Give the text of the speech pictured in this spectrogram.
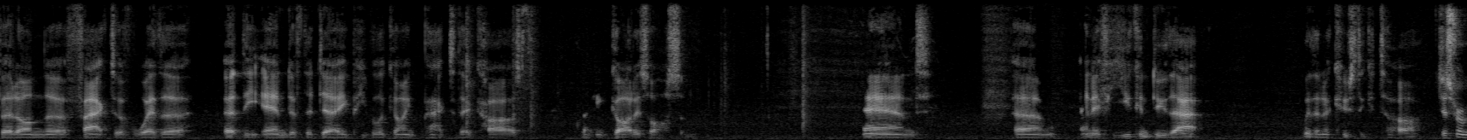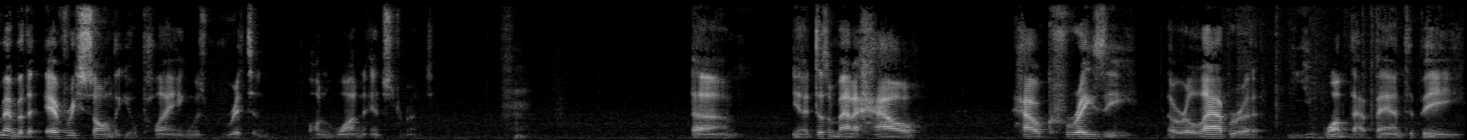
but on the fact of whether at the end of the day people are going back to their cars thinking God is awesome. And um, and if you can do that with an acoustic guitar, just remember that every song that you're playing was written on one instrument. Hmm. Um, you know, it doesn't matter how how crazy or elaborate you want that band to be.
